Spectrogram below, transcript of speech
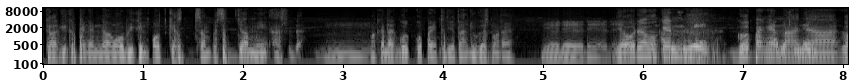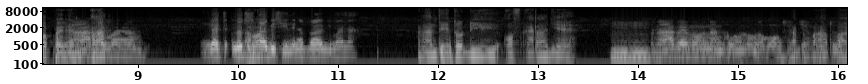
lagi kepengen nggak mau bikin podcast sampai sejam nih ah sudah Hmm. makanya gue gue pengen cerita juga sebenarnya Ya udah, ya udah, ya udah. ya mungkin gue pengen Abis nanya gue pengen Kenapa, Hah? Mang? Enggak, lu cerita Apa? di sini apa gimana? nanti itu di off air aja ya Mhm. Kenapa emang nangkung lu nggak mau Nggak sejam itu? apa-apa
